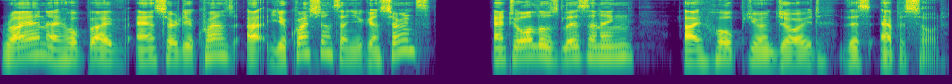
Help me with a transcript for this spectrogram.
Ryan, I hope I've answered your, que- uh, your questions and your concerns. And to all those listening, I hope you enjoyed this episode.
